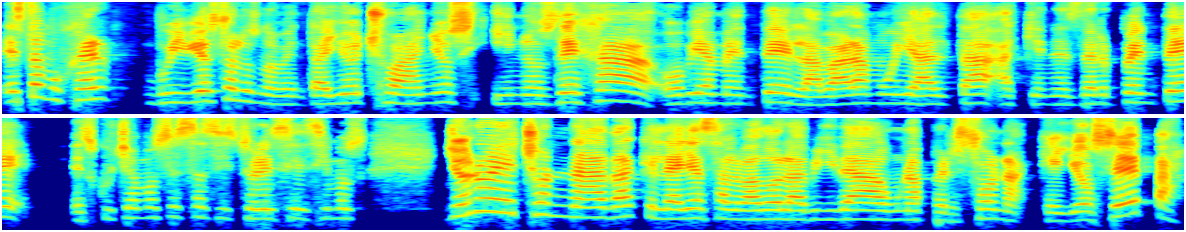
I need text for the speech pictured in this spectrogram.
esta mujer vivió hasta los 98 años y nos deja, obviamente, la vara muy alta a quienes de repente escuchamos estas historias y decimos, yo no he hecho nada que le haya salvado la vida a una persona, que yo sepa.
